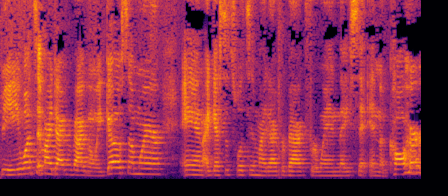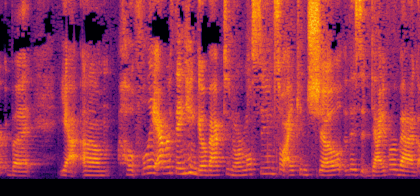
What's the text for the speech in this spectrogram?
be what's in my diaper bag when we go somewhere. And I guess it's what's in my diaper bag for when they sit in the car. But yeah, um, hopefully everything can go back to normal soon so I can show this diaper bag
